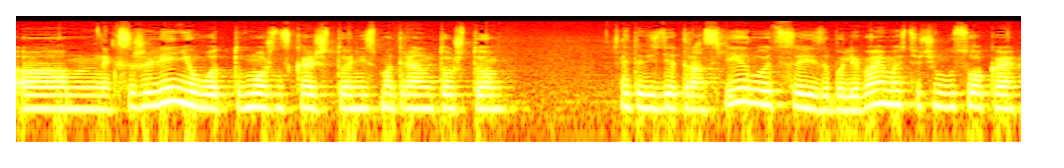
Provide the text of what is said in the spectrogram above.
Эм, К сожалению, вот можно сказать, что несмотря на то, что это везде транслируется, и заболеваемость очень высокая,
